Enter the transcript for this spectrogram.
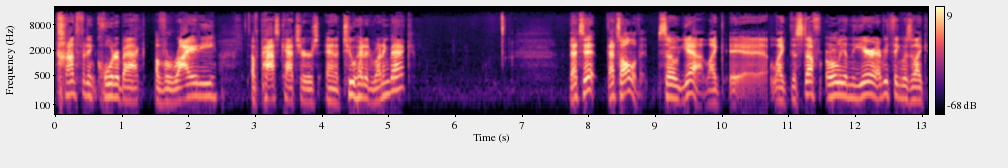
confident quarterback, a variety of pass catchers, and a two headed running back. That's it. That's all of it. So yeah, like uh, like the stuff early in the year, everything was like,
